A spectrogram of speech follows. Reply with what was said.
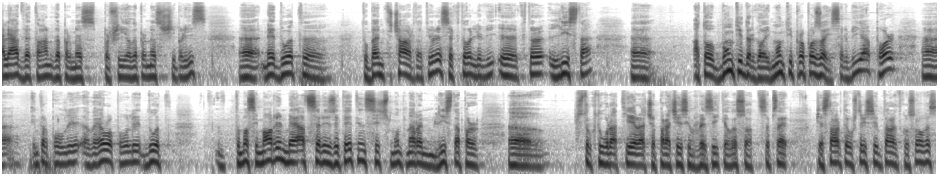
aleatëve tanë dhe përmes përfshirë edhe përmes Shqipërisë, ne duhet t'u bëjmë të qartë atyre se këto lista Ato mund t'i dërgojë, mund t'i propozojë Serbia, por Interpoli dhe Europoli duhet të mos i marrin me atë seriozitetin siç mund të merren lista për struktura tjera që paraqesin rreziqe edhe sot, sepse pjesëtarët e Ushtrisë Çlirimtare të Kosovës,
